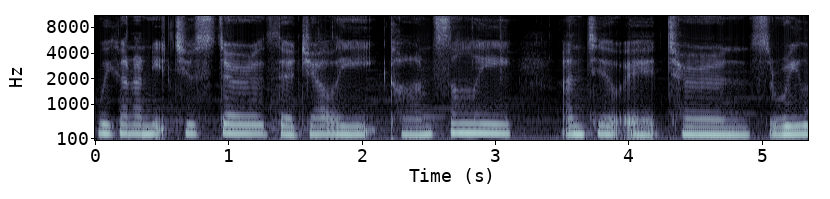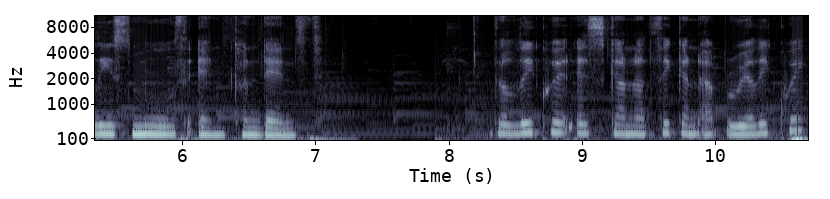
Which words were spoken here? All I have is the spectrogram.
We're gonna need to stir the jelly constantly until it turns really smooth and condensed. The liquid is gonna thicken up really quick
